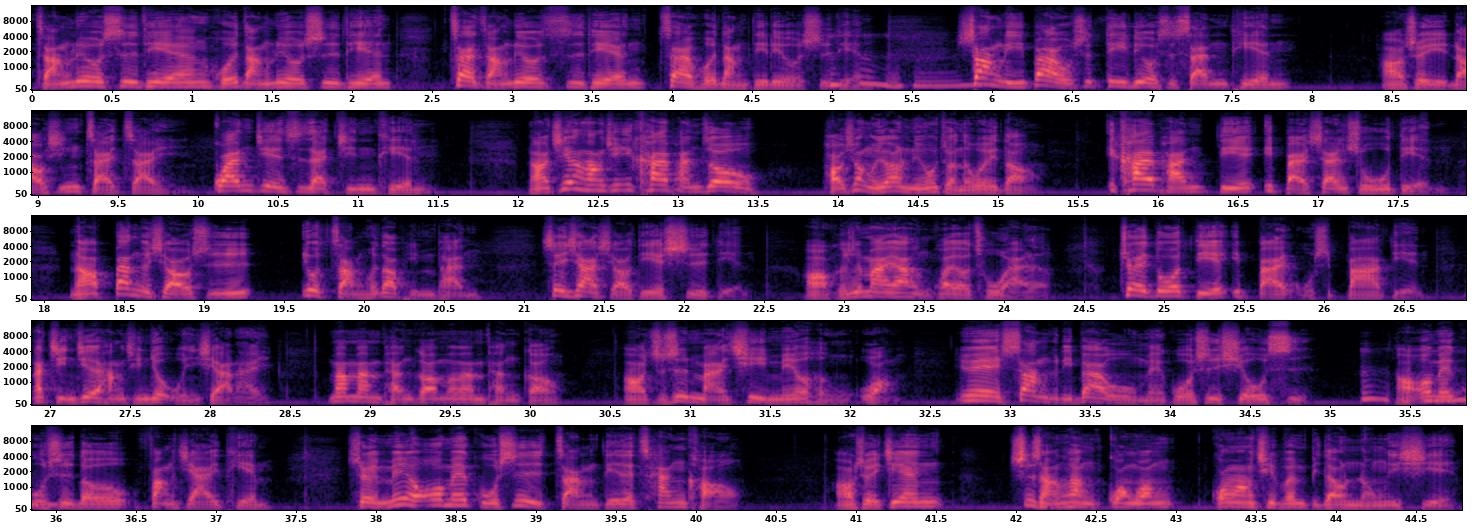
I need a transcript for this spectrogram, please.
涨六四天，回档六四天，再涨六十四天，再回档第六十四天。上礼拜五是第六十三天。啊，所以老型仔仔，关键是在今天。然后今天行情一开盘之后，好像有要扭转的味道。一开盘跌一百三十五点，然后半个小时又涨回到平盘，剩下小跌四点。啊，可是卖压很快又出来了，最多跌一百五十八点。那紧接着行情就稳下来，慢慢盘高，慢慢盘高。啊，只是买气没有很旺，因为上个礼拜五美国是休市，嗯，啊，欧美股市都放假一天。所以没有欧美股市涨跌的参考，啊，所以今天市场上观望观望气氛比较浓一些。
